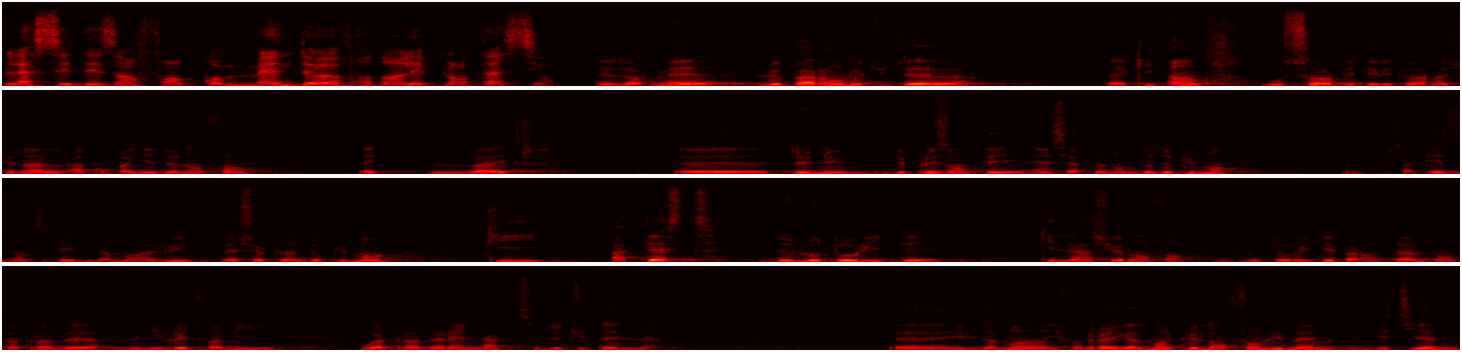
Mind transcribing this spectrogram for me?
placer des enfants comme main-d'œuvre dans les plantations. Désormais, le parent ou le tuteur euh, qui entre ou sort du territoire national accompagné d'un enfant va être euh, tenu de présenter un certain nombre de documents. Sa pièce d'identité évidemment à lui, mais surtout un document qui atteste de l'autorité qu'il a sur l'enfant, l'autorité parentale, donc à travers le livret de famille ou à travers un acte de tutelle. Euh, évidemment, il faudrait également que l'enfant lui-même détienne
